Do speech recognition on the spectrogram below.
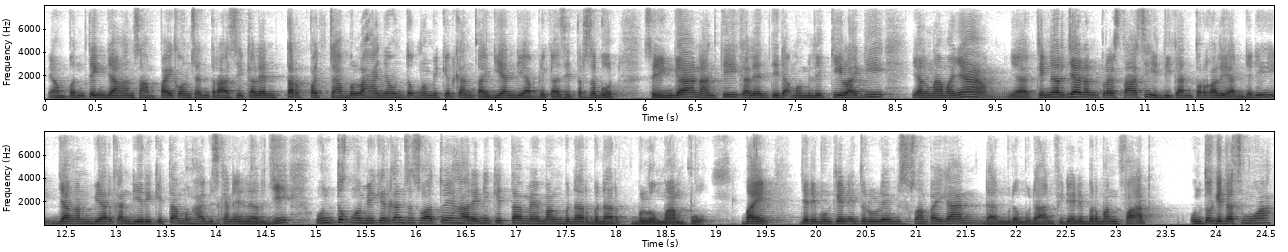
Yang penting jangan sampai konsentrasi kalian terpecah belah hanya untuk memikirkan tagihan di aplikasi tersebut. Sehingga nanti kalian tidak memiliki lagi yang namanya ya kinerja dan prestasi di kantor kalian. Jadi jangan biarkan diri kita menghabiskan energi untuk memikirkan sesuatu yang hari ini kita memang benar-benar belum mampu. Baik, jadi mungkin itu dulu yang bisa saya sampaikan dan mudah-mudahan video ini bermanfaat untuk kita semua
